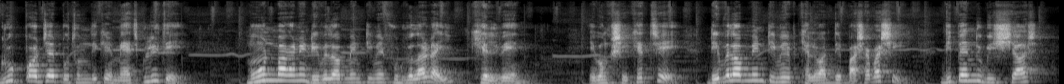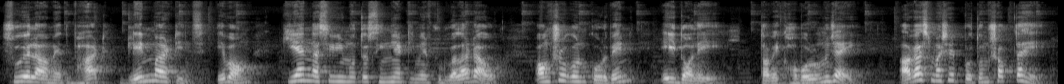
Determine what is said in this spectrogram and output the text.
গ্রুপ পর্যায়ের প্রথম দিকের ম্যাচগুলিতে মোহনবাগানের ডেভেলপমেন্ট টিমের ফুটবলাররাই খেলবেন। এবং সেক্ষেত্রে ডেভেলপমেন্ট টিমের খেলোয়াড়দের পাশাপাশি দীপেন্দু বিশ্বাস, সুয়েল আহমেদ ভাট, গ্লেন মার্টিন্স এবং কিয়ান নাসিরির মতো সিনিয়র টিমের ফুটবলাররাও অংশগ্রহণ করবেন এই দলে। তবে খবর অনুযায়ী আগস্ট মাসের প্রথম সপ্তাহে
